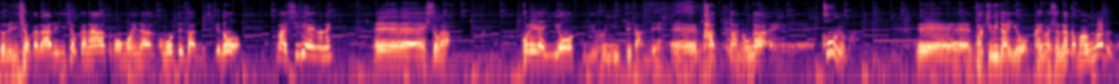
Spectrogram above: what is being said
どれにしようかな、あれにしようかな、とか思いな、思ってたんですけど、まあ知り合いのね、えー、人が、これがいいよっていう風に言ってたんで、えー、買ったのが、えー、コールマン。えー、焚き火台を買いました。なんかまん丸の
